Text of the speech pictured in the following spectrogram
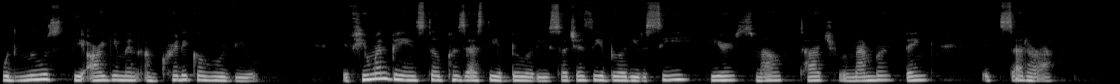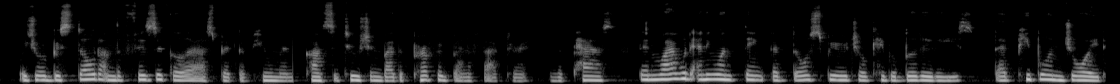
would lose the argument on critical review. If human beings still possess the abilities, such as the ability to see, hear, smell, touch, remember, think, etc., which were bestowed on the physical aspect of human constitution by the perfect benefactor in the past, then why would anyone think that those spiritual capabilities that people enjoyed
